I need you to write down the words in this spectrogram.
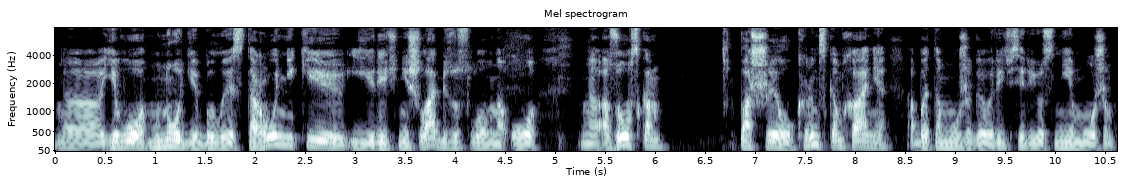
э, его многие былые сторонники, и речь не шла, безусловно, о э, Азовском Паше, о Крымском хане, об этом мы уже говорить всерьез не можем,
